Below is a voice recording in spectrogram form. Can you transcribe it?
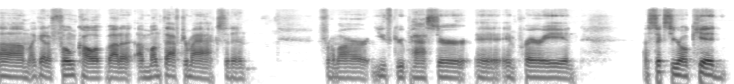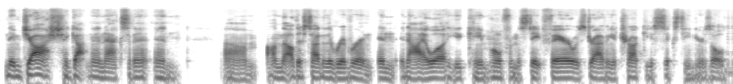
um, i got a phone call about a, a month after my accident from our youth group pastor in, in prairie and a six year old kid named josh had gotten in an accident and um, on the other side of the river in, in, in iowa he came home from the state fair was driving a truck he was 16 years old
